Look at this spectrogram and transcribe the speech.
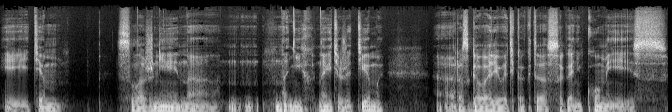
и тем сложнее на, на них, на эти же темы а, разговаривать как-то с огоньком и с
